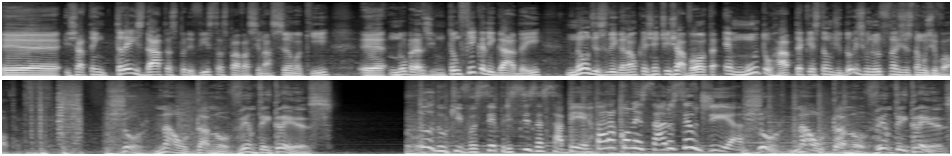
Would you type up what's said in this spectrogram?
É, já tem três datas previstas para vacinação aqui é, no Brasil. Então fica ligado aí, não desliga não, que a gente já volta. É muito rápido, é questão de dois minutos, nós estamos de volta. Jornal da 93. Tudo o que você precisa saber para começar o seu dia. Jornal da 93.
